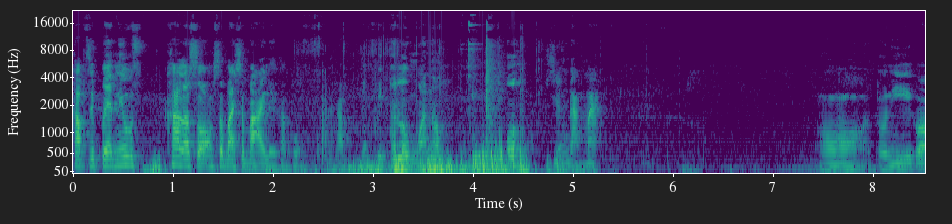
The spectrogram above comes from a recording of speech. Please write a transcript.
ขับ 18 นิ้วข้าละสองสบายๆเลยครับผมนะครับอย่าปิดพัดลมก่อนเนาะ โอ้เสียงดังมากอ๋อตัวนี้ก็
